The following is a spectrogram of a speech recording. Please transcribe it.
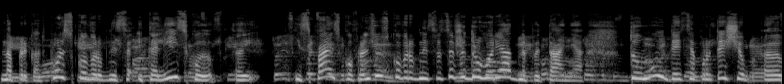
наприклад, польського виробництва, італійського, е, іспанського, французького виробництва, це вже другорядне питання. Тому йдеться про те, щоб е,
